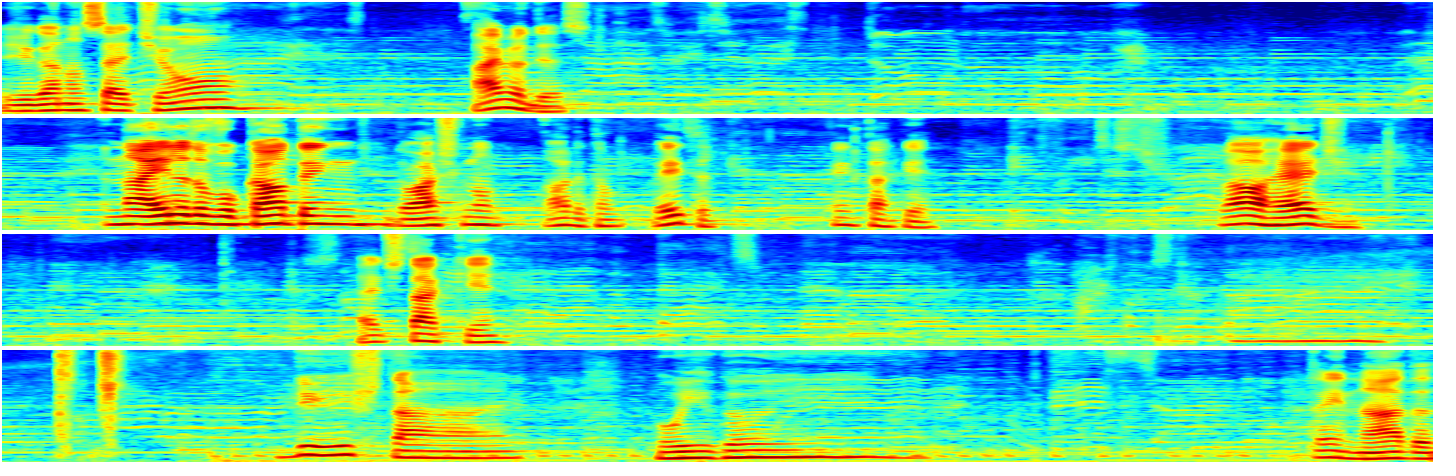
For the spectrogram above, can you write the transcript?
Gigando um 7-1. Ai, meu Deus. Na ilha do vulcão tem... Eu acho que não... Olha, então... Eita. Quem tá aqui? Lá o Red. Red tá aqui. This time we go in. Tem nada.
